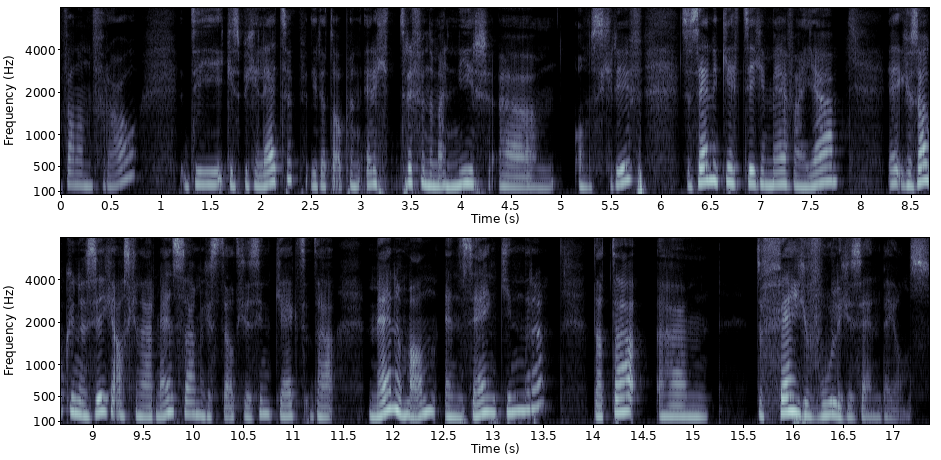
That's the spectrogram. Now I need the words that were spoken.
van een vrouw die ik eens begeleid heb, die dat op een erg treffende manier uh, omschreef. Ze zei een keer tegen mij van ja, je zou kunnen zeggen als je naar mijn samengesteld gezin kijkt, dat mijn man en zijn kinderen, dat dat um, de fijngevoeligen zijn bij ons.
